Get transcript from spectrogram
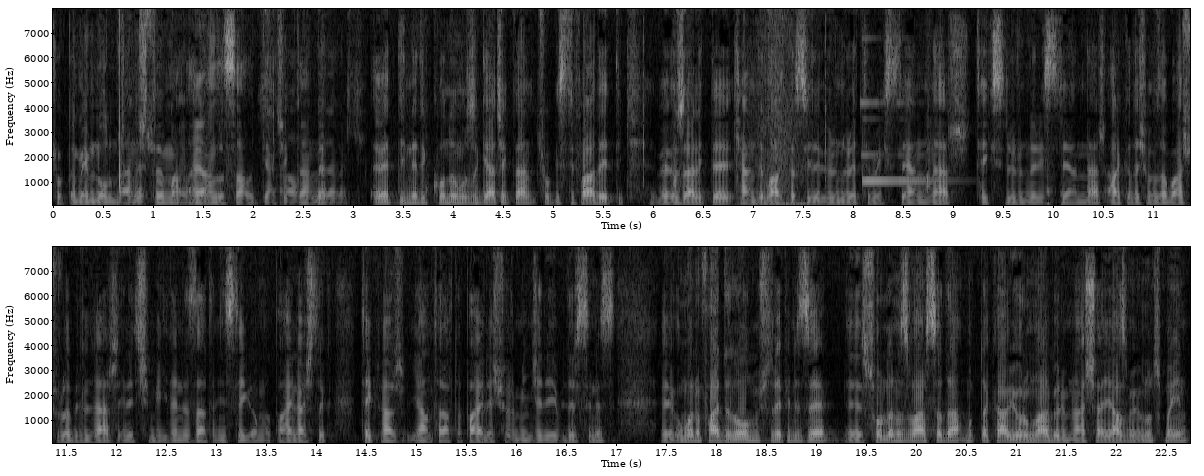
Çok da memnun oldum Ben tanıştığıma. memnun Ayağınıza oldum. sağlık Sağ gerçekten olun, de. demek. Evet dinledik konuğumuzu. Gerçekten çok istifade ettik ve özellikle kendi markasıyla ürün ürettirmek isteyenler, tekstil ürünleri isteyenler arkadaşımıza başvurabilirler. İletişim bilgilerini zaten Instagram'da paylaştık. Tekrar yan tarafta paylaşıyorum, inceleyebilirsiniz. Ee, Umarım faydalı olmuştur hepinize. Ee, Sorularınız varsa da mutlaka yorumlar bölümüne aşağıya yazmayı unutmayın.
